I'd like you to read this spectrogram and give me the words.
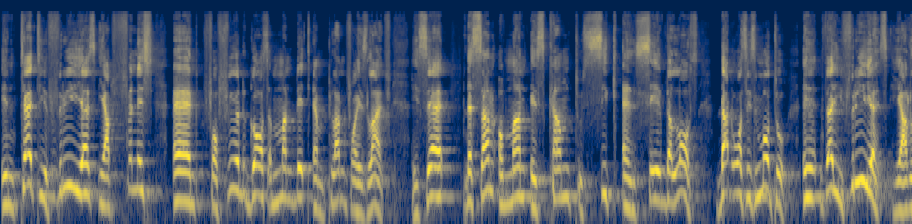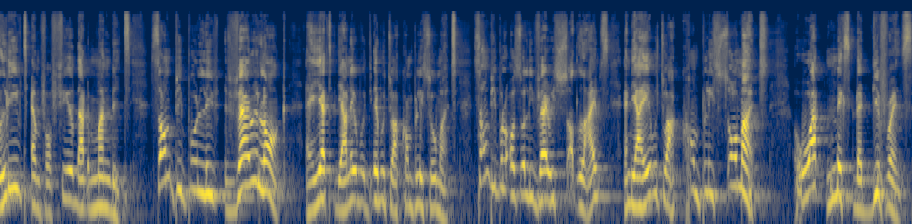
In 33 years, he had finished and fulfilled God's mandate and plan for his life. He said, The Son of Man is come to seek and save the lost. That was his motto. In 33 years, he had lived and fulfilled that mandate. Some people live very long and yet they are able, able to accomplish so much. Some people also live very short lives and they are able to accomplish so much. What makes the difference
